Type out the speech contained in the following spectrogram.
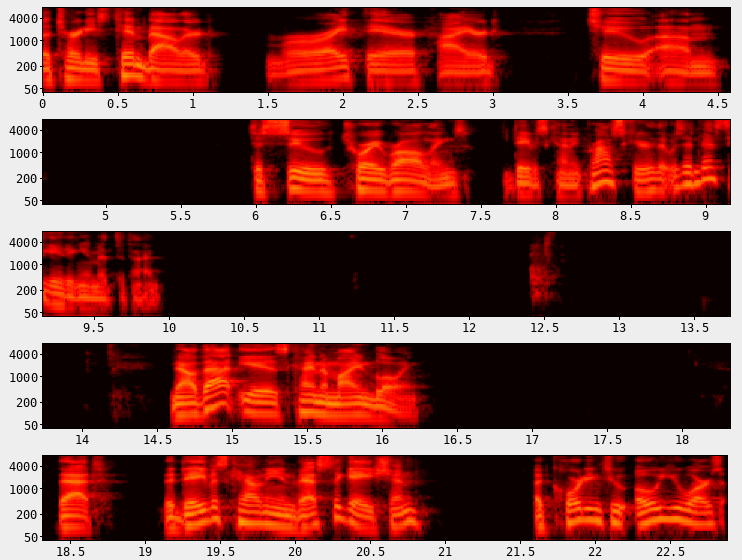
attorneys Tim Ballard, right there, hired to um, to sue Troy Rawlings, the Davis County prosecutor that was investigating him at the time. Now that is kind of mind blowing. That the Davis County investigation, according to OUR's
